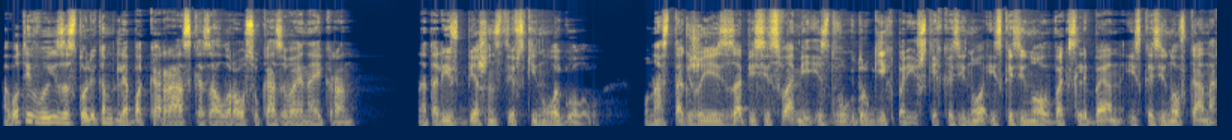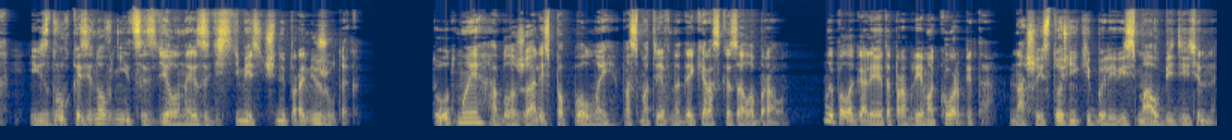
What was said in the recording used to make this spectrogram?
«А вот и вы за столиком для баккара», — сказал Росс, указывая на экран. Натали в бешенстве вскинула голову. У нас также есть записи с вами из двух других парижских казино, из казино в Экслибен, из казино в Канах и из двух казино в Ницце, сделанные за десятимесячный промежуток. Тут мы облажались по полной, посмотрев на Деккера, сказала Браун. Мы полагали, это проблема Корбита. Наши источники были весьма убедительны.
